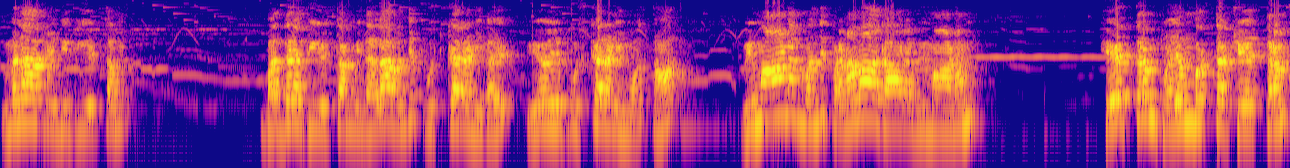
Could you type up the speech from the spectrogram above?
விமலாகிருதி தீர்த்தம் பத்ர தீர்த்தம். இதெல்லாம் வந்து புஷ்கரணிகள். ஏழு புஷ்கரணி மொத்தம். விமானம் வந்து பிரணவாகார விமானம். கஷேத்திரம் சுயம்பக்த கஷேத்திரம்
